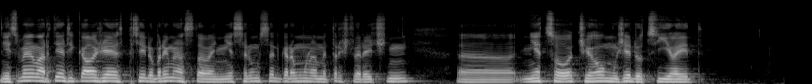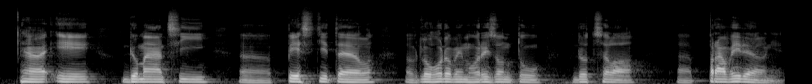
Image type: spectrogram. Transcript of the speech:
Nicméně Martin říkal, že při dobrém nastavení je 700 gramů na metr čtvereční něco, čeho může docílit i domácí pěstitel v dlouhodobém horizontu docela eh, pravidelně.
